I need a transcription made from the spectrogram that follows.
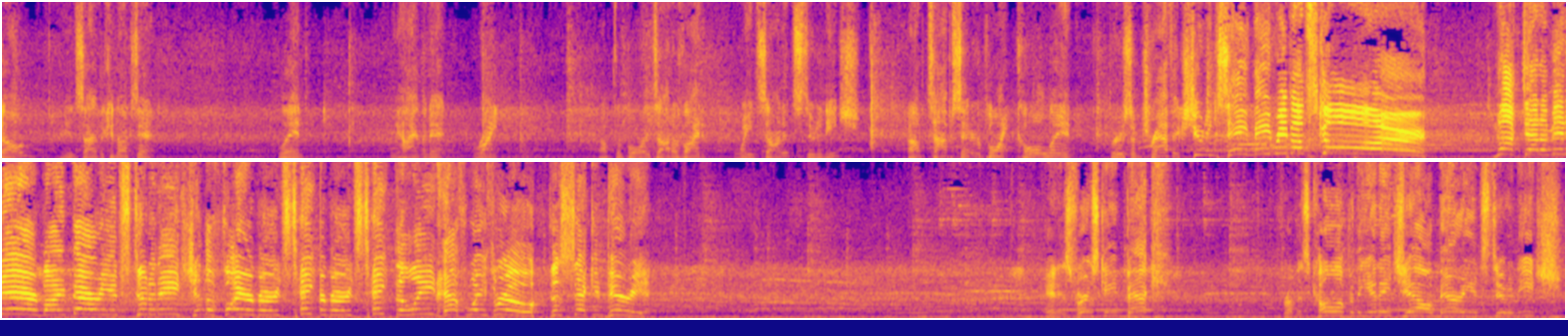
zone inside the Canucks end. Lind behind the net, right. Up the boards, out of Vine. Waits on it, Studenič. Up top, center point, Kole Lind. Through some traffic, shooting save, made, rebound, score! Knocked out of midair by Marian Studenič, and the Firebirds take, take the lead halfway through the second period. In his first game back from his call up in the NHL, Marian Studenič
